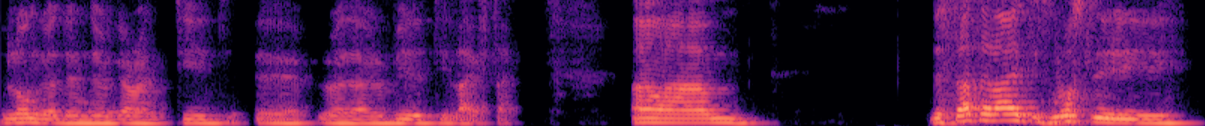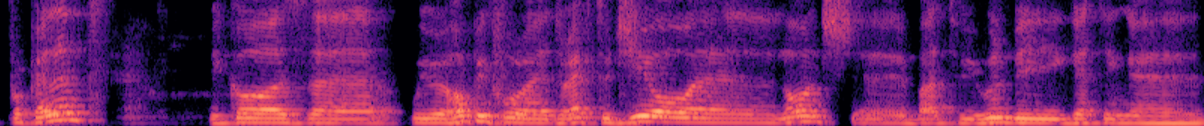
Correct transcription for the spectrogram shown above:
longer than their guaranteed uh, reliability lifetime. Um, the satellite is mostly propellant because uh, we were hoping for a direct to geo uh, launch, uh, but we will be getting a,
